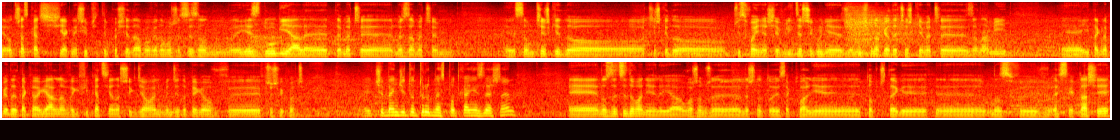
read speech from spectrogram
e, otrzaskać jak najszybciej tylko się da, bo wiadomo, że sezon jest długi, ale te mecze, mecz za meczem e, są ciężkie do, ciężkie do przyswojenia się w lidze, szczególnie, że mieliśmy naprawdę ciężkie mecze za nami E, i tak naprawdę taka realna weryfikacja naszych działań będzie dopiero w, w przyszłych meczach. Czy będzie to trudne spotkanie z Lesznem? E, No zdecydowanie, ja uważam, że Leszno to jest aktualnie top 4 e, u nas w, w Ekstraklasie.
